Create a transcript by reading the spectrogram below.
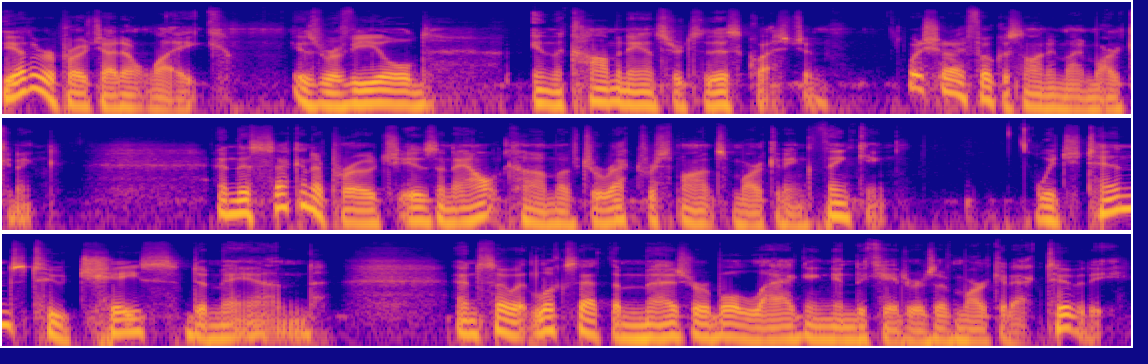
The other approach I don't like is revealed in the common answer to this question What should I focus on in my marketing? And this second approach is an outcome of direct response marketing thinking, which tends to chase demand. And so it looks at the measurable lagging indicators of market activity.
